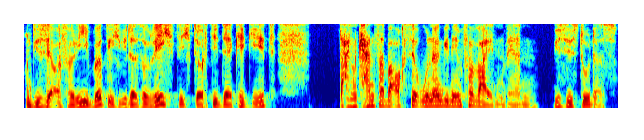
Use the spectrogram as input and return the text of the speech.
und diese Euphorie wirklich wieder so richtig durch die Decke geht, dann kann es aber auch sehr unangenehm für Weiden werden. Wie siehst du das?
